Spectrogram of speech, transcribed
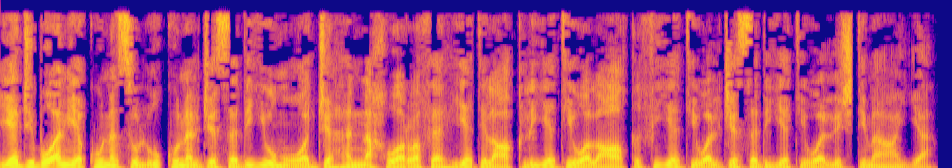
يجب أن يكون سلوكنا الجسدي موجها نحو الرفاهية العقلية والعاطفية والجسدية والاجتماعية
